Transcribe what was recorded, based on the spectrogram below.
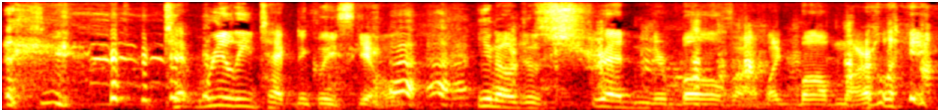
Te- really technically skilled. You know, just shredding your balls off like Bob Marley.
